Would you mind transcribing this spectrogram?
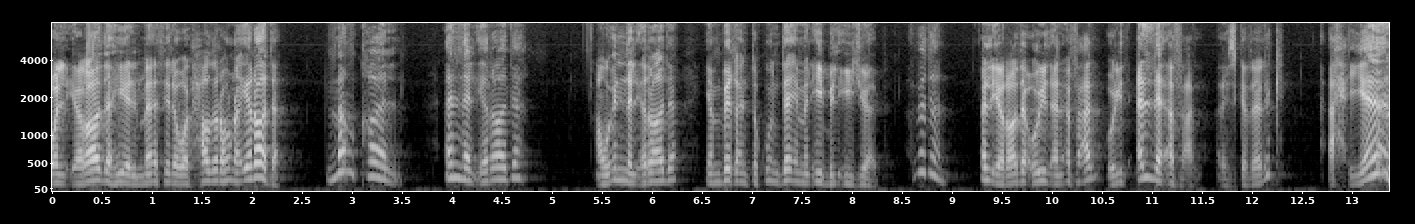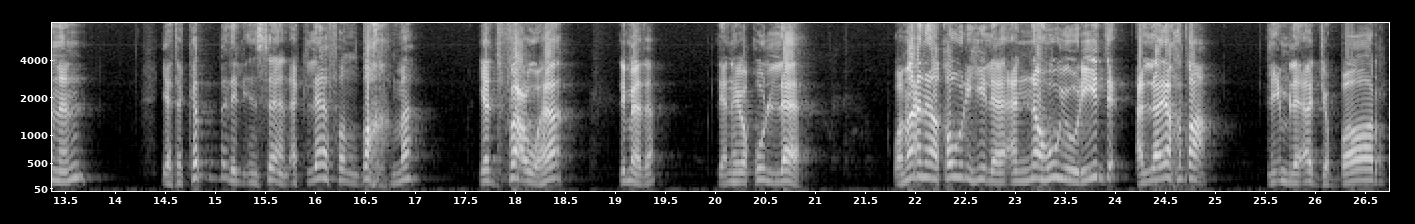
والإرادة هي الماثلة والحاضرة هنا. إرادة. من قال أن الإرادة أو أن الإرادة ينبغي أن تكون دائما إيه بالإيجاب؟ أبدا. الإرادة أريد أن أفعل أريد ألا أفعل. أليس كذلك؟ أحيانا يتكبد الإنسان أكلافا ضخمة يدفعها. لماذا؟ لأنه يقول لا. ومعنى قوله لا أنه يريد أن لا يخضع. لإملاءات جبار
